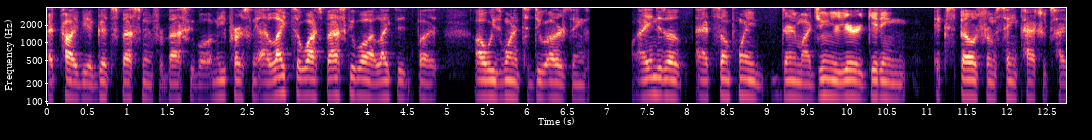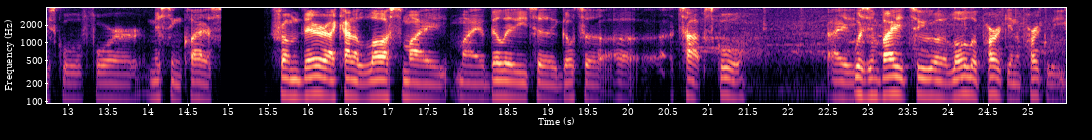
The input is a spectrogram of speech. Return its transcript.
would probably be a good specimen for basketball. Me personally, I liked to watch basketball. I liked it, but I always wanted to do other things. I ended up at some point during my junior year getting expelled from St. Patrick's High School for missing class. From there, I kind of lost my my ability to go to a, a, top school. I was invited to uh, Loyola Park in a park league.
